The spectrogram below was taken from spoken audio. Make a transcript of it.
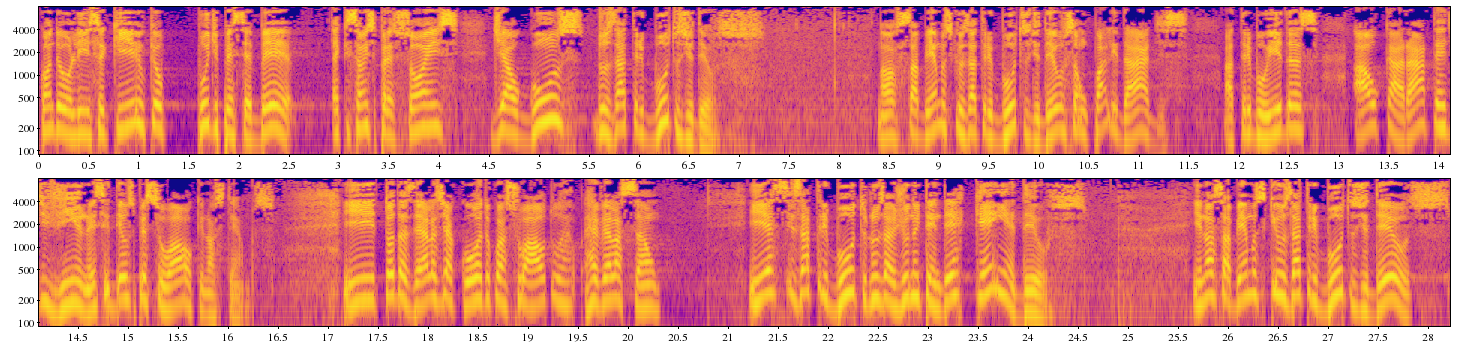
Quando eu li isso aqui, o que eu pude perceber é que são expressões de alguns dos atributos de Deus. Nós sabemos que os atributos de Deus são qualidades atribuídas ao caráter divino, esse Deus pessoal que nós temos e todas elas de acordo com a sua auto-revelação. E esses atributos nos ajudam a entender quem é Deus. E nós sabemos que os atributos de Deus,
